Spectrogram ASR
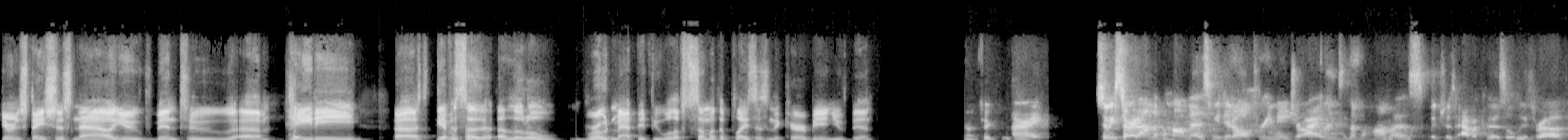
you're in Statia now, you've been to um, Haiti. Uh, give us a, a little roadmap, if you will, of some of the places in the Caribbean you've been. You wanna take this? All right. So we started on the Bahamas. We did all three major islands in the Bahamas, which was Abacos, Eleuthera,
